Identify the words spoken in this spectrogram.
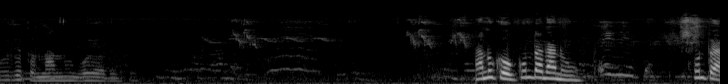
ওই তো নানু বইয়া নানু কো কোনটা নানু? কোনটা?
